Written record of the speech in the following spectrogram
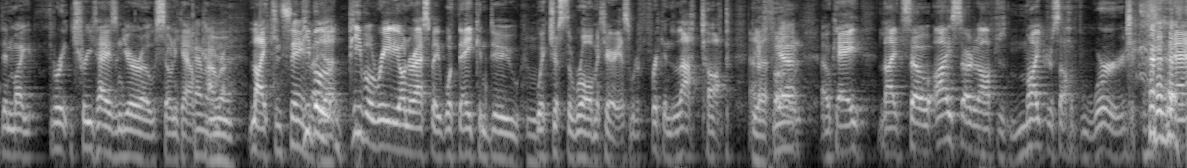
than my three three thousand euro Sony cam- Camera. camera. Yeah. Like It's insane, people, like- Yeah. people really underestimate what they can do with just the raw materials with a freaking laptop and Yeah. a phone. Okay, like so, I started off just Microsoft Word, uh,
